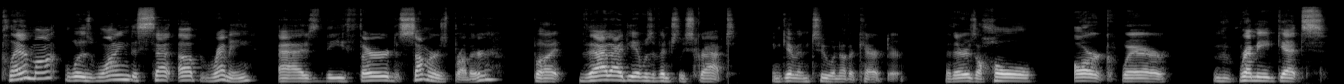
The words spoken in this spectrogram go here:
Claremont was wanting to set up Remy as the third Summers brother, but that idea was eventually scrapped and given to another character. There is a whole arc where Remy gets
